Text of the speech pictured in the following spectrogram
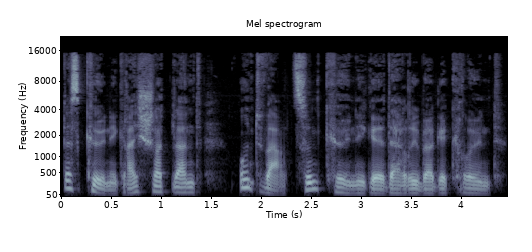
das Königreich Schottland und ward zum Könige darüber gekrönt.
